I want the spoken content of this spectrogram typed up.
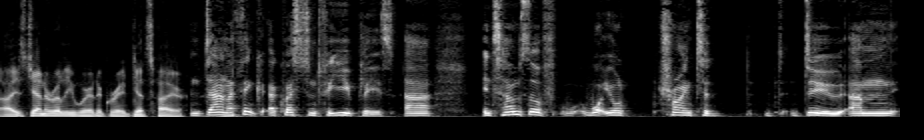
uh, is generally where the grade gets higher. And Dan, I think a question for you, please. Uh, in terms of what you're trying to d- do, um,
